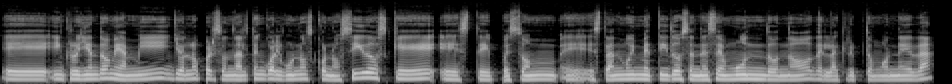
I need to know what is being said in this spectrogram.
eh, incluyéndome a mí. Yo en lo personal tengo algunos conocidos que este, pues son, eh, están muy metidos en ese mundo, ¿no? De la criptomoneda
